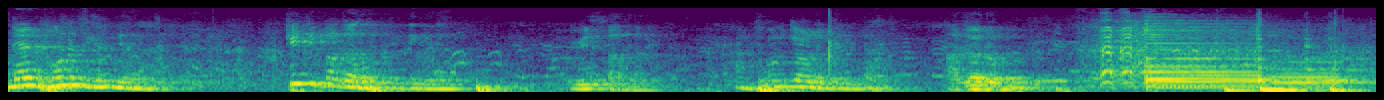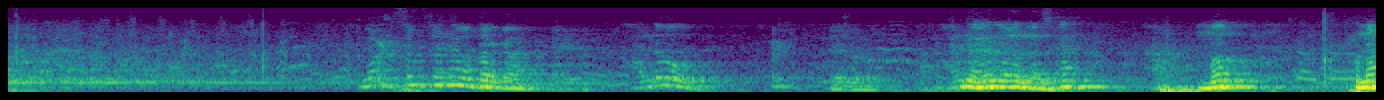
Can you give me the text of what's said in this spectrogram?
डायरेक्ट फोनच घेऊन दिला किती पगार होते तिकडे वीस हजार आणि फोन केवढा दिला हजार रुपये व्हॉट्सअपचा नव्हता का हॅलो हॅलो हॅलो आलास का मग पुन्हा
